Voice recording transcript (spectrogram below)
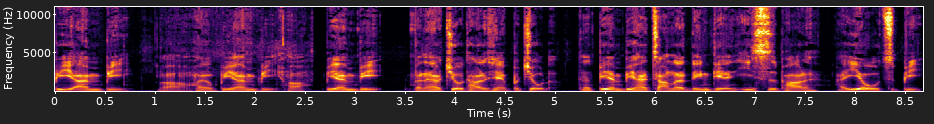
币安币啊，还有币安币哈，币安币本来要救它的，现在也不救了。但币安币还涨了零点一四趴呢，还柚子币、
